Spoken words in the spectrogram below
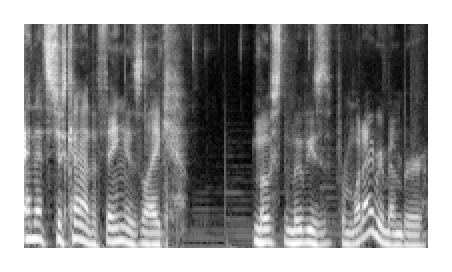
and that's just kind of the thing is like most of the movies from what i remember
